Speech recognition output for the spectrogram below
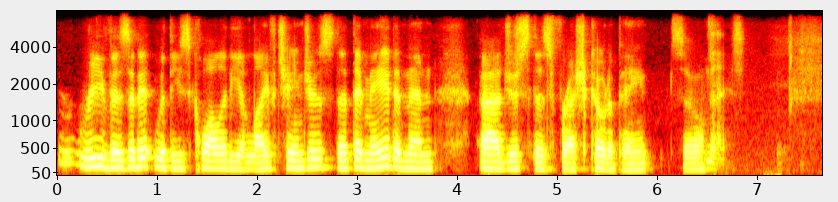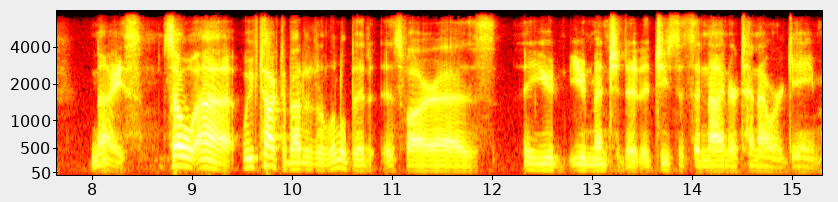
revisit it with these quality of life changes that they made, and then uh, just this fresh coat of paint. So nice, nice. So uh, we've talked about it a little bit as far as you you mentioned it. Geez, it's a nine or ten hour game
